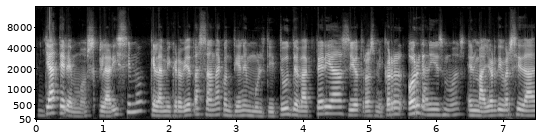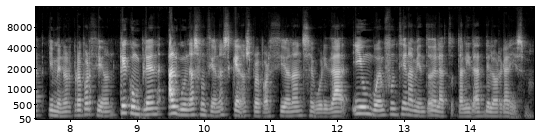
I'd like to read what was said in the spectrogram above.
ya tenemos clarísimo que la microbiota sana contiene multitud de bacterias y otros microorganismos en mayor diversidad y menor proporción que cumplen algunas funciones que nos proporcionan seguridad y un buen funcionamiento de la totalidad del organismo.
